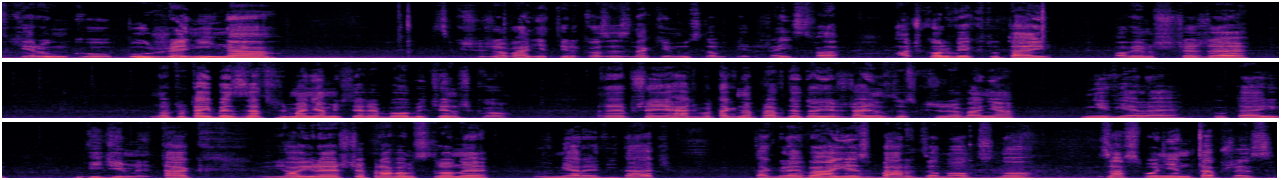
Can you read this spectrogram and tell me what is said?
w kierunku Burzenina. Skrzyżowanie tylko ze znakiem ustąp pierwszeństwa, aczkolwiek tutaj powiem szczerze, no tutaj bez zatrzymania myślę, że byłoby ciężko e, przejechać, bo tak naprawdę dojeżdżając do skrzyżowania niewiele tutaj widzimy. Tak, i o ile jeszcze prawą stronę w miarę widać, ta lewa jest bardzo mocno zasłonięta przez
